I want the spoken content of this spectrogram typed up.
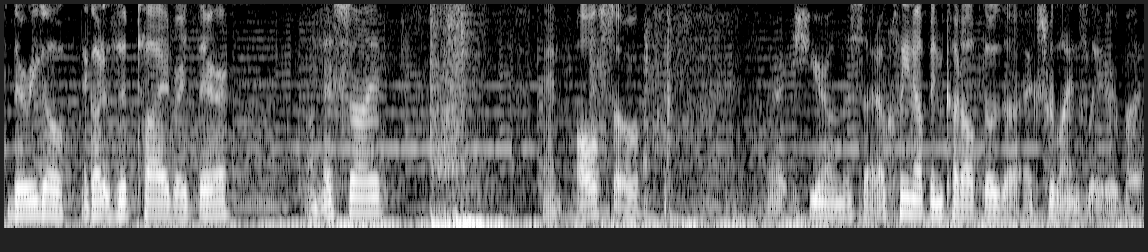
So there we go. I got it zip tied right there on this side. And also right here on this side. I'll clean up and cut off those uh, extra lines later, but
